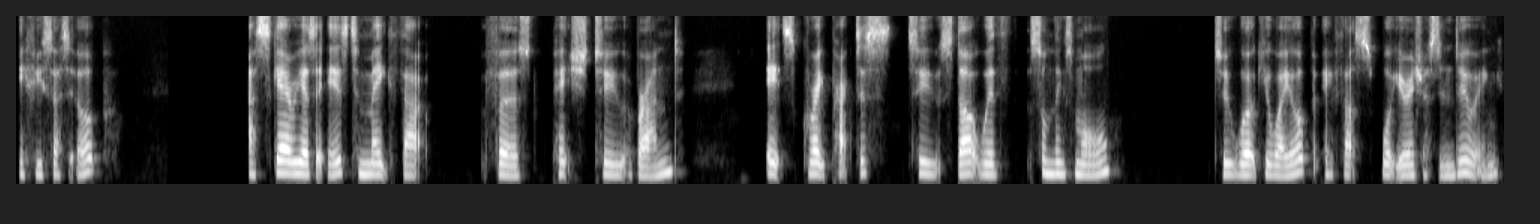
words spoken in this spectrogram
if you set it up. As scary as it is to make that first pitch to a brand, it's great practice to start with something small to work your way up if that's what you're interested in doing.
